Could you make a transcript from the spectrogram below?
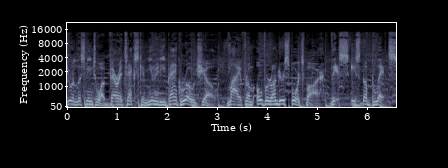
You're listening to a Veritex Community Bank Roadshow, live from Over Under Sports Bar. This is The Blitz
